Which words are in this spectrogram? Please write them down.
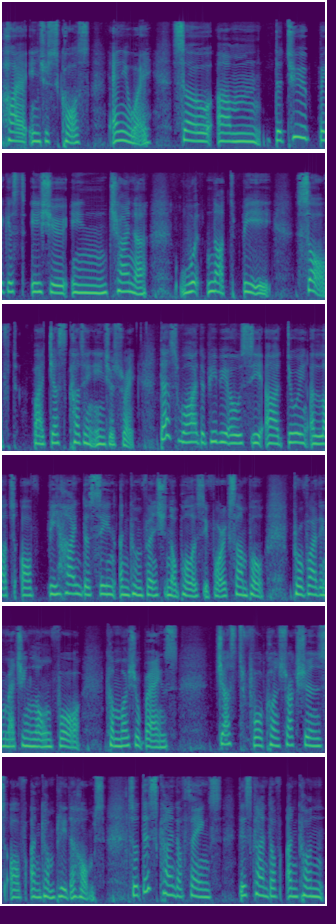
higher interest costs anyway. So um, the two biggest issue in China would not be solved by just cutting interest rate. That's why the PBOC are doing a lot of behind the scene unconventional policy. For example, providing matching loan for commercial banks just for constructions of uncompleted homes. So this kind of things, this kind of uncon-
